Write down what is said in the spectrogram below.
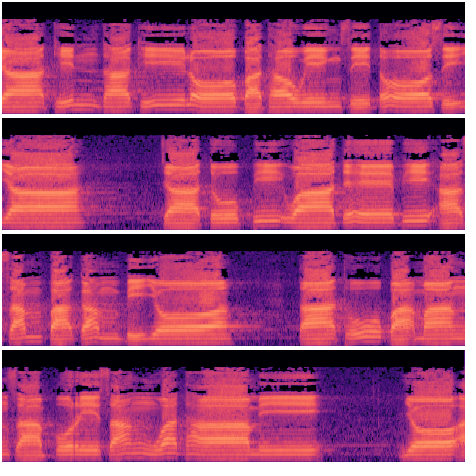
ยาทินทาคีโลปัทวิงสิโตสิยาจตุพิวาเตพิอาสัมปะกัมปิโย ตาทุปะมังสัพปุริสังวัฏามิ โยอ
